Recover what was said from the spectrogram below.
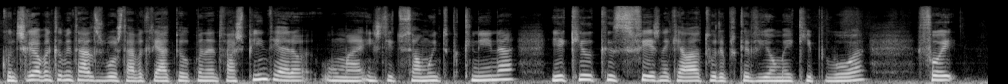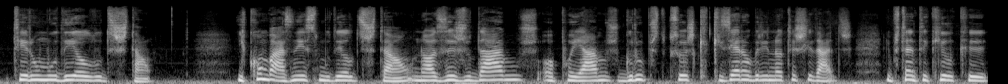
Quando cheguei ao Banco Alimentar de Lisboa, estava criado pelo Comandante Vaz Pinto, era uma instituição muito pequenina e aquilo que se fez naquela altura, porque havia uma equipe boa, foi ter um modelo de gestão. E com base nesse modelo de gestão, nós ajudámos, apoiámos grupos de pessoas que quiseram abrir noutras cidades. E, portanto, aquilo que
